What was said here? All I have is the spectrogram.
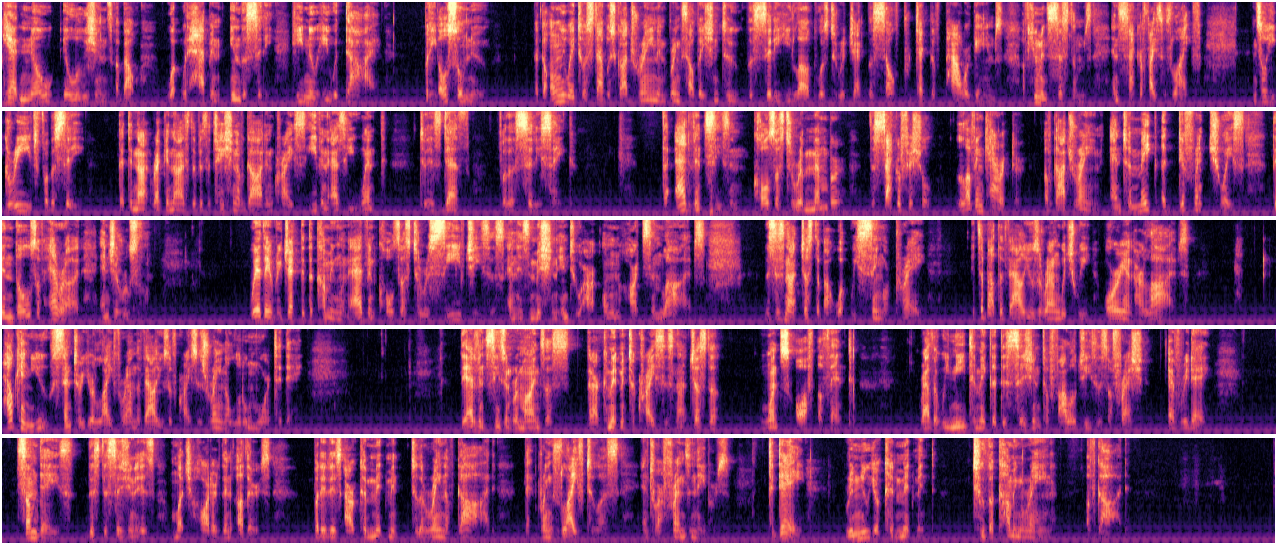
he had no illusions about what would happen in the city. He knew he would die, but he also knew that the only way to establish God's reign and bring salvation to the city he loved was to reject the self protective power games of human systems and sacrifice his life. And so he grieved for the city that did not recognize the visitation of God in Christ, even as he went to his death for the city's sake. The Advent season calls us to remember the sacrificial, loving character of God's reign and to make a different choice than those of Herod and Jerusalem. Where they rejected the coming one, Advent calls us to receive Jesus and his mission into our own hearts and lives. This is not just about what we sing or pray, it's about the values around which we orient our lives. How can you center your life around the values of Christ's reign a little more today? The Advent season reminds us that our commitment to Christ is not just a once off event. Rather, we need to make a decision to follow Jesus afresh every day. Some days, this decision is much harder than others, but it is our commitment to the reign of God that brings life to us and to our friends and neighbors. Today, renew your commitment to the coming reign of God.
